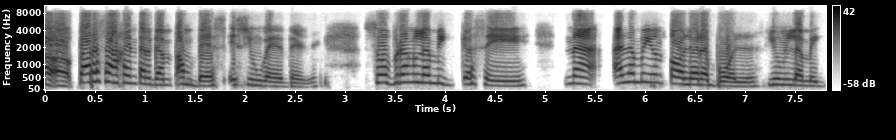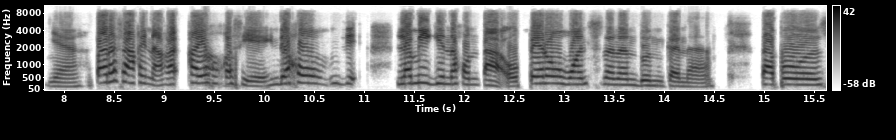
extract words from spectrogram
Oo, para sa akin talaga ang best is yung weather. Sobrang lamig kasi na alam mo yung tolerable yung lamig niya. Para sa akin na ka- kaya ko kasi eh. Hindi ako hindi lamigin akong tao, pero once na nandun ka na, tapos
